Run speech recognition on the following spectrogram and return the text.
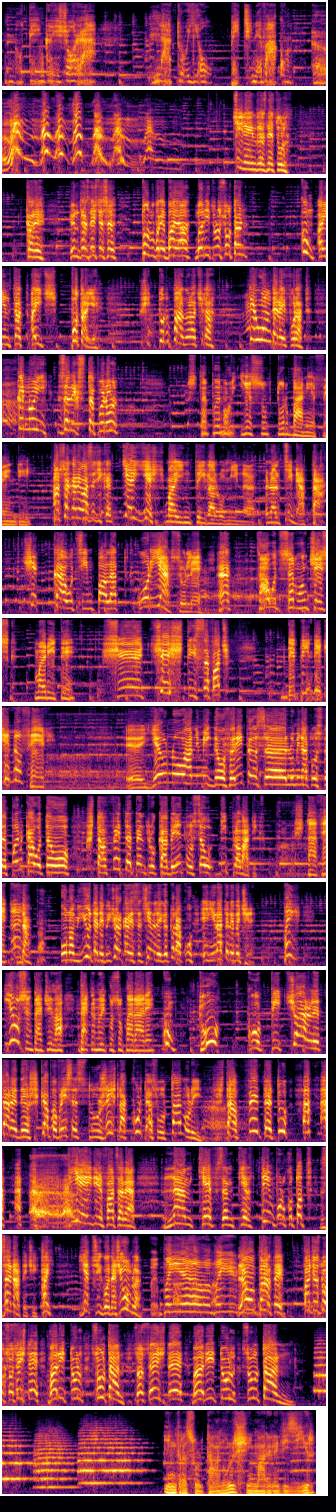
Nu te îngrijora, latru eu pe cineva acum. Cine e îndrăznețul care îndrăznește să tulbure baia măritului sultan? Cum ai intrat aici, potaie? Și turbanul acela, de unde l-ai furat? Că nu-i zărec stăpânul? Stăpânul e sub turban, efendi. Așa care va să zică, ia ieși mai întâi la lumină, înălțimea ta. Ce cauți în palat, uriașule? A? Caut să muncesc, mărite. Și ce știi să faci? Depinde ce mi oferi. E, Eu nu am nimic de oferit, însă luminatul stăpân caută o ștafetă pentru cabinetul său diplomatic. Ștafetă? Da, un om iute de picior care să țină legătura cu emiratele vecine. Păi, eu sunt acela, dacă nu-i cu supărare. Cum? Tu? Cu picioarele tale de șcheapă vrei să slujești la curtea sultanului? Ștafetă tu? Piei din fața mea! N-am chef să-mi pierd timpul cu toți zănatecii. Hai, ia-ți și godea și umblă! Păi, uh, păi... La o parte! Faceți loc, sosește măritul sultan! Sosește măritul sultan! Intră sultanul și marele vizir,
